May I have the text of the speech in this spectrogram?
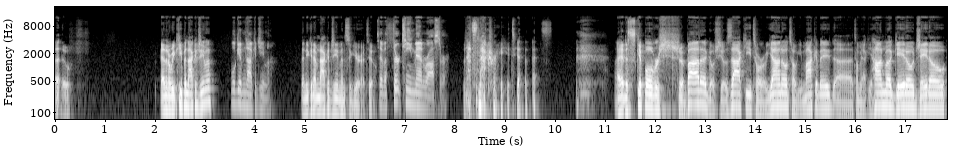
oh. And then are we keeping Nakajima? We'll give him Nakajima. Then you can have Nakajima and Sugiura too. So have a 13 man roster. That's not great. Yeah, that's. I had to skip over Shibata, Go Shiozaki, Toru Yano, Togi Makabe, uh, Tomoaki Honma, Gedo, Jado,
